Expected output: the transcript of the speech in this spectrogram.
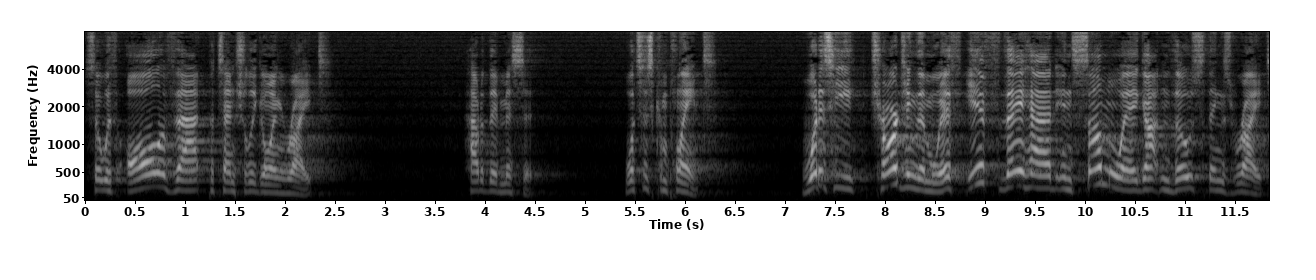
So, with all of that potentially going right, how did they miss it? What's his complaint? What is he charging them with if they had in some way gotten those things right?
